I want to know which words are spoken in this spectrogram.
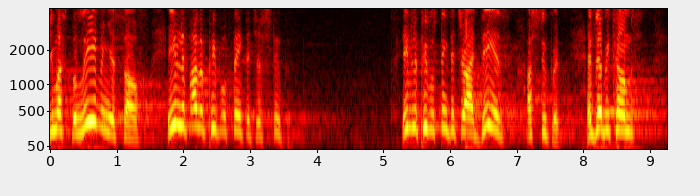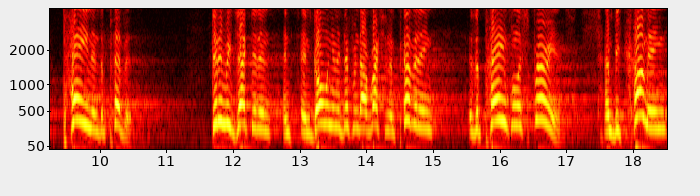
you must believe in yourself even if other people think that you're stupid. Even if people think that your ideas are stupid, and there becomes pain in the pivot. Getting rejected and, and, and going in a different direction and pivoting is a painful experience. And becoming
